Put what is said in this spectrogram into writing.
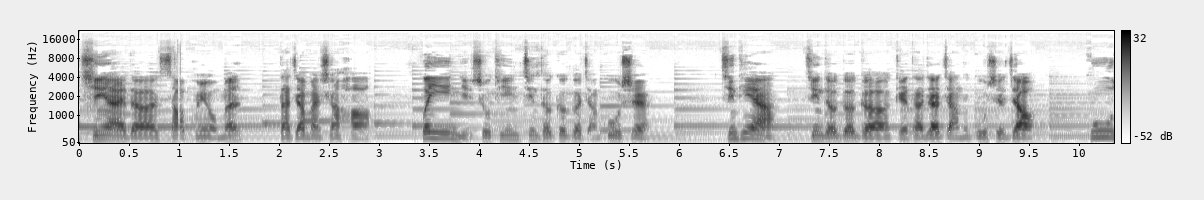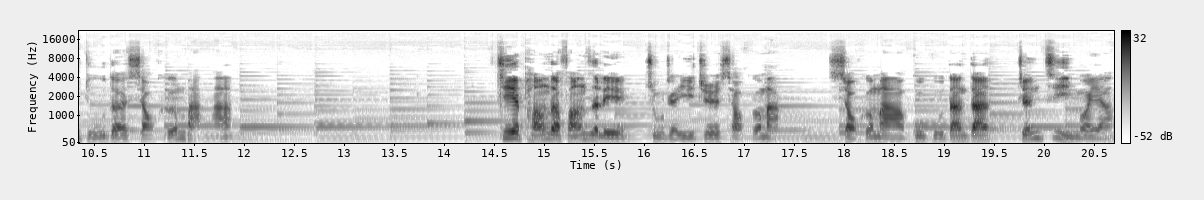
亲爱的小朋友们，大家晚上好！欢迎你收听金德哥哥讲故事。今天啊，金德哥哥给大家讲的故事叫《孤独的小河马》。街旁的房子里住着一只小河马，小河马孤孤单单，真寂寞呀。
